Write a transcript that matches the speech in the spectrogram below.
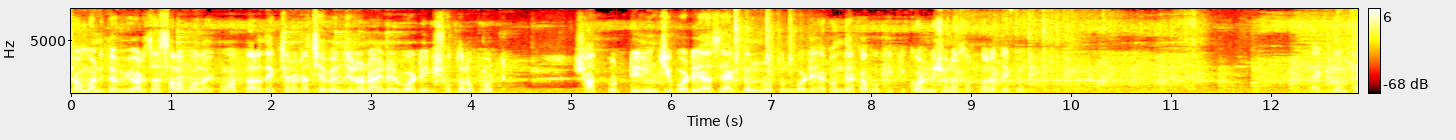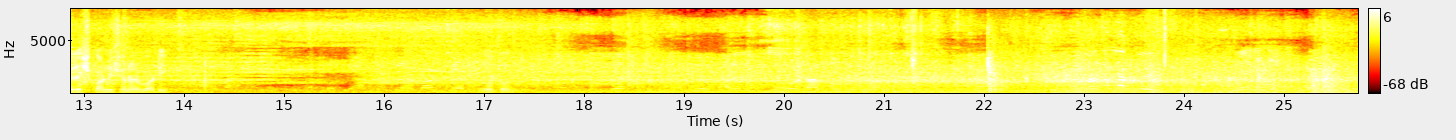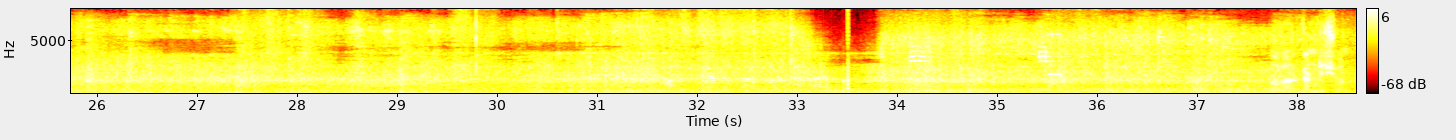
সম্মানিত ভিউয়ার্স আসসালামু আলাইকুম। আপনারা দেখছেন এটা সেভেন জিরো নাইনের বডি সতেরো ফুট, সাত ফুট তিন ইঞ্চি বডি আছে, একদম নতুন বডি এখন দেখাবো কি কি কন্ডিশন আছে, আপনারা দেখুন। একদম ফ্রেশ কন্ডিশনের বডি নতুন। কন্ডিশন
